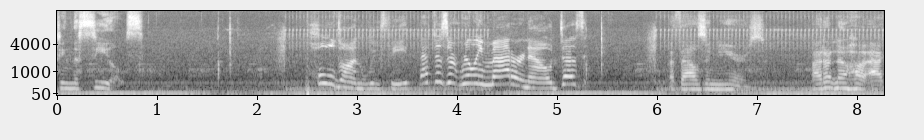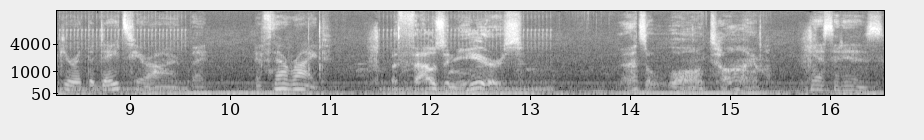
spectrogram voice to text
Protecting the seals? Hold on, Luffy. That doesn't really matter now, does it? A thousand years. I don't know how accurate the dates here are, but if they're right, A thousand years? That's a long time. yes it is.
